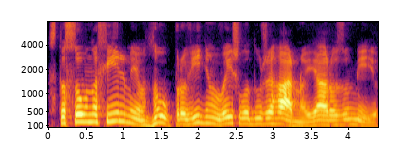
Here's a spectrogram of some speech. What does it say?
Стосовно фільмів, ну про відьм вийшло дуже гарно, я розумію.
